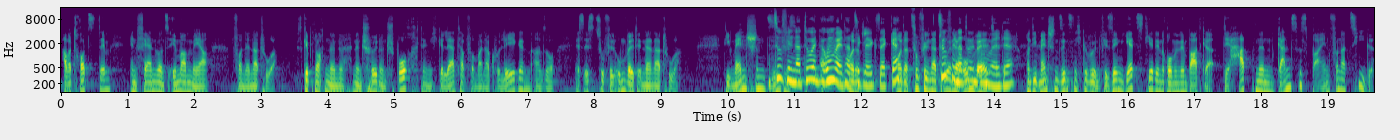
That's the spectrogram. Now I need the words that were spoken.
Aber trotzdem entfernen wir uns immer mehr von der Natur. Es gibt noch einen, einen schönen Spruch, den ich gelernt habe von meiner Kollegin. Also, es ist zu viel Umwelt in der Natur. Die Menschen sind Zu viel Natur in der Umwelt, hat Oder- sie gleich gesagt, gell? oder zu viel Natur, Zu viel in, der Natur in Umwelt. der Umwelt, ja. Und die Menschen sind es nicht gewöhnt. Wir sehen jetzt hier den Roman den Bartger. Der hat ein ganzes Bein von einer Ziege.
